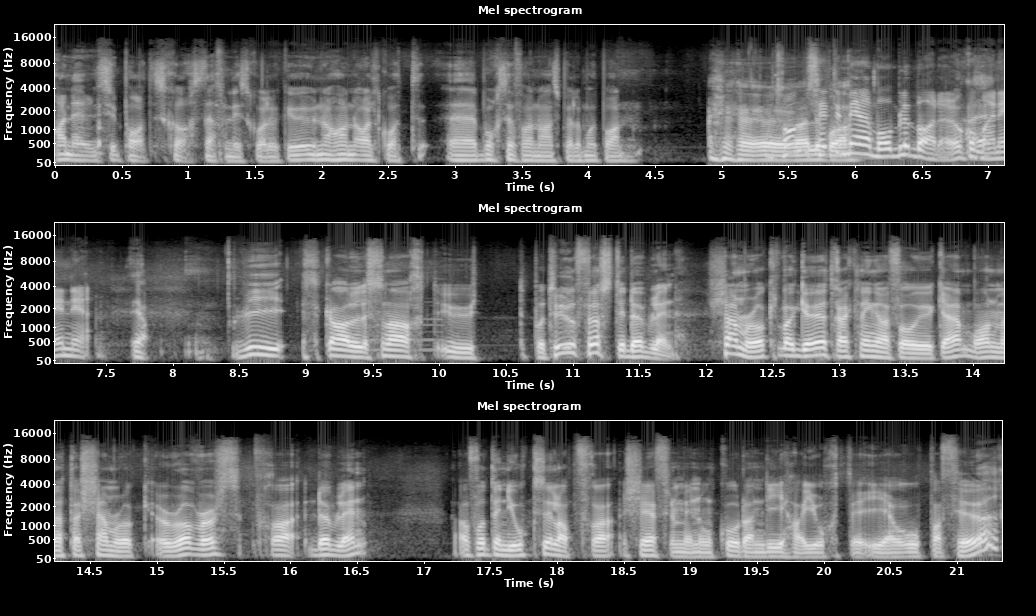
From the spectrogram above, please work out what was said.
Han er en sympatisk kar, Steffen Lie Skålevik. Jeg unner han alt godt, eh, bortsett fra når han spiller mot Brann. Veldig sitter mer i boblebadet. Da kommer han inn igjen. Ja. Vi skal snart ut på tur, først i Dublin. Shamrock var gøye trekninger i forrige uke. Brann møter Shamrock Rovers fra Dublin. Jeg har fått en jukselapp fra sjefen min om hvordan de har gjort det i Europa før.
